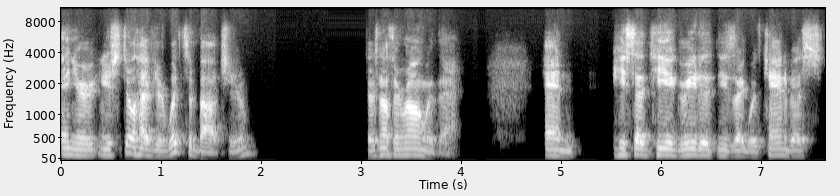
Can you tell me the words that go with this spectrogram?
and you're you still have your wits about you there's nothing wrong with that and he said he agreed he's like with cannabis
